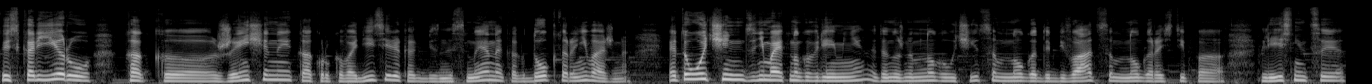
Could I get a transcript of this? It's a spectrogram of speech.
То есть карьеру как э, женщины, как руководителя, как бизнесмена, как доктора, неважно. Это очень занимает много времени, это нужно много учиться, много добиваться, много расти по лестнице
